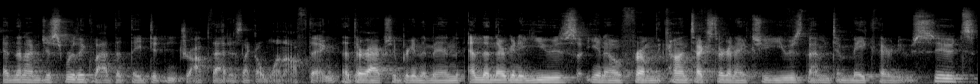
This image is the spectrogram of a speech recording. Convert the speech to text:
And then I'm just really glad that they didn't drop that as like a one-off thing. That they're actually bringing them in, and then they're going to use you know from the context they're going to actually use them to make their new suits.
